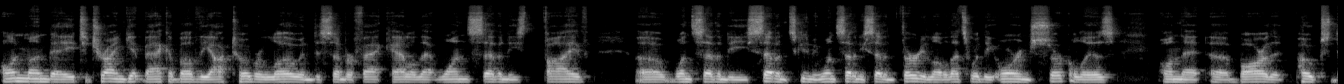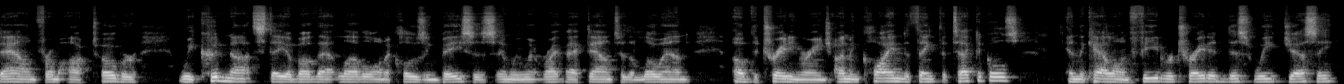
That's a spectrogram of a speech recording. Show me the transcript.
on Monday to try and get back above the October low in December fat cattle, that 175, uh, 177, excuse me, 177.30 level. That's where the orange circle is on that uh, bar that pokes down from October. We could not stay above that level on a closing basis, and we went right back down to the low end of the trading range. I'm inclined to think the technicals and the cattle on feed were traded this week, Jesse.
